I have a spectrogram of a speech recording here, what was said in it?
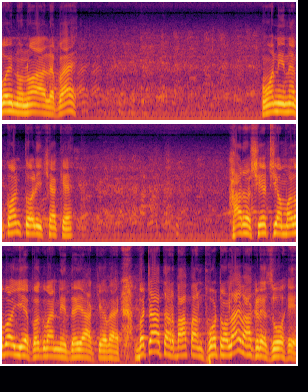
કોઈનું ન હાલે ભાઈ. હોનીને કોણ તોડી શકે? હારો શેઠિયો મળવો એ ભગવાનની દયા કહેવાય. બટા તાર બાપાનો ફોટો લાવ આગળ જોહે.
